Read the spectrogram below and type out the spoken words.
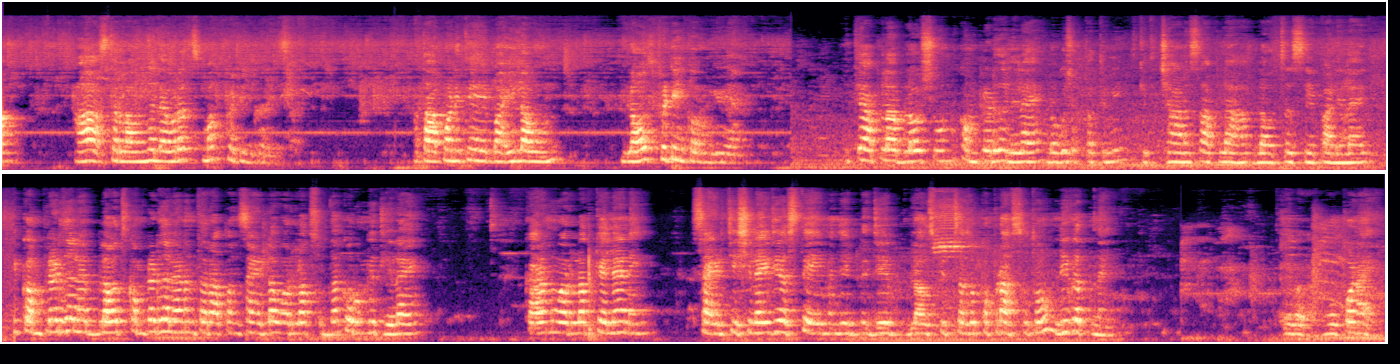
हा अस्तर लावून झाल्यावरच मग फिटिंग करायचं. आता आपण इथे बाही लावून ब्लाऊज फिटिंग करून घेऊया. इथे आपला ब्लाऊज शिवून कंप्लीट झालेला आहे. बघू शकता तुम्ही किती छान असा आपला हा ब्लाऊजचा सेप आलेला आहे. कंप्लीट झाला ब्लाऊज कंप्लीट झाल्यानंतर आपण साईडला वरलॉकसुद्धा करून घेतलेला आहे. कारण वरलॉक केल्याने साईडची शिलाई जी असते म्हणजे जे ब्लाऊज पीसचा जो कपडा असतो तो निघत नाही. हे बघा हो मोपण आहे.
